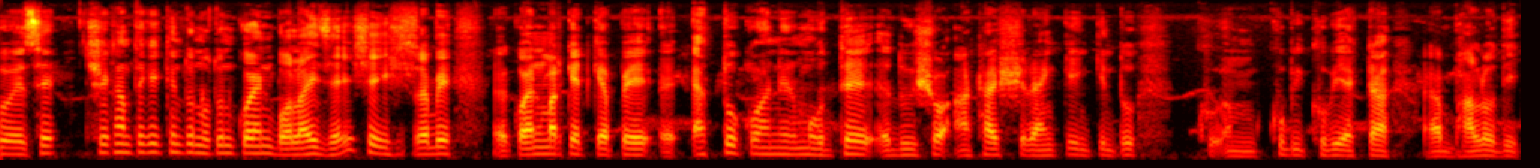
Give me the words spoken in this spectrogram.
হয়েছে। সেখান থেকে কিন্তু নতুন কয়েন বলাই যায়, সেই হিসাবে কয়েন মার্কেট ক্যাপে এত কয়েনের মধ্যে দুইশো আঠাশ র্যাঙ্কিং কিন্তু খুবই খুবই একটা ভালো দিক।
